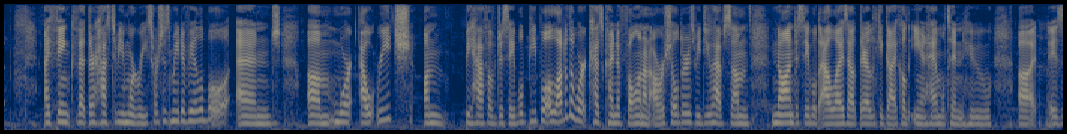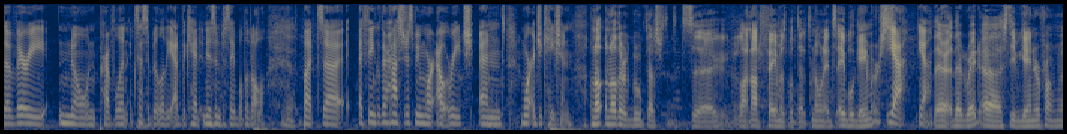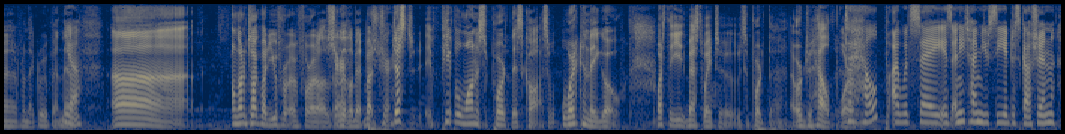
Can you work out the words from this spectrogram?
i think that there has to be more resources made available and um, more outreach on behalf of disabled people a lot of the work has kind of fallen on our shoulders we do have some non-disabled allies out there like a guy called ian hamilton who uh, is a very known prevalent accessibility advocate and isn't disabled at all but uh, i think there has to just be more outreach and more education Another group that's, that's uh, not famous but that's known. It's Able Gamers. Yeah, yeah. They're they're great. Uh, Steve Gaynor from uh, from that group and Yeah. I'm going to talk about you for for a Sure, little bit, but sure. just if people want to support this cause, where can they go? What's the best way to support the or to help or to help, I would say, is anytime you see a discussion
